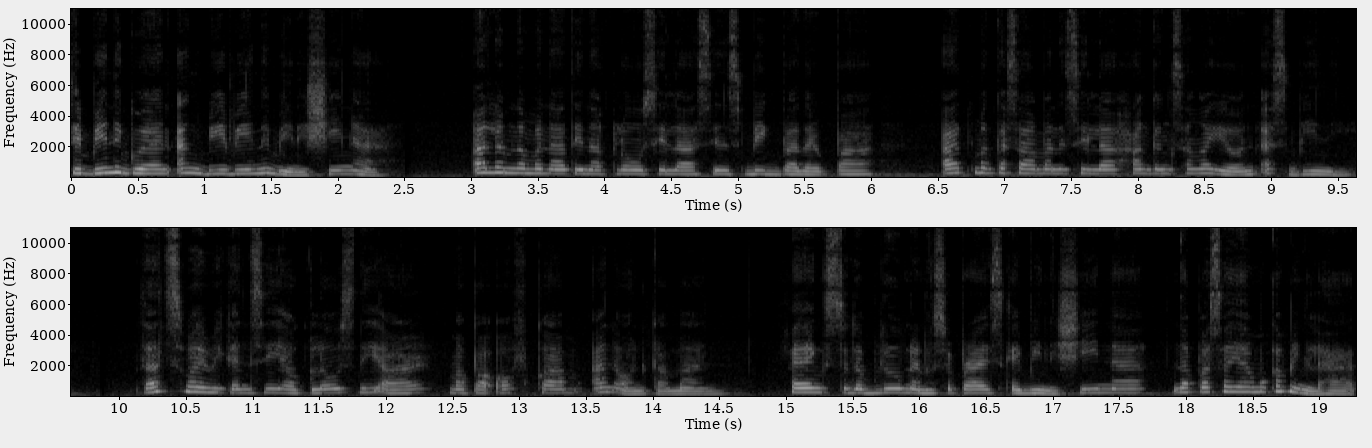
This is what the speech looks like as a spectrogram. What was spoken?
Si Bini Gwen ang bibi ni Bini Sheena. Alam naman natin na close sila since Big Brother pa at magkasama na sila hanggang sa ngayon as Bini. That's why we can see how close they are, mapa off-cam and on-cam man. Thanks to the Bloom na nag-surprise kay Bini Sheena, napasaya mo kaming lahat.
